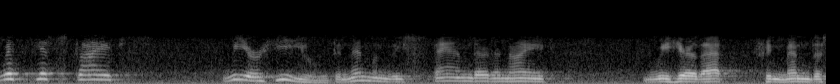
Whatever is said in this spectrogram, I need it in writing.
with his stripes we are healed. And then when we stand there tonight, and we hear that tremendous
